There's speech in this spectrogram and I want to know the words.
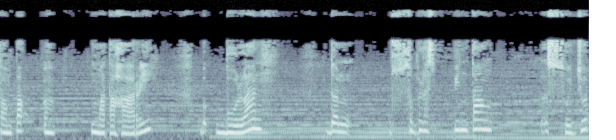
Tampak eh, matahari, bu- bulan, dan sebelas bintang sujud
